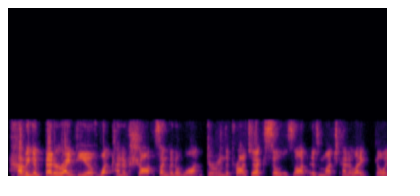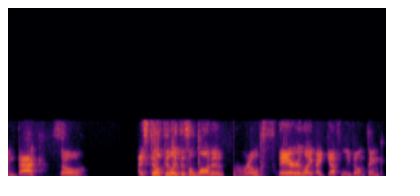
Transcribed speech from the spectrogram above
having a better idea of what kind of shots I'm going to want during the project. So there's not as much kind of like going back. So I still feel like there's a lot of growth there. Like I definitely don't think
